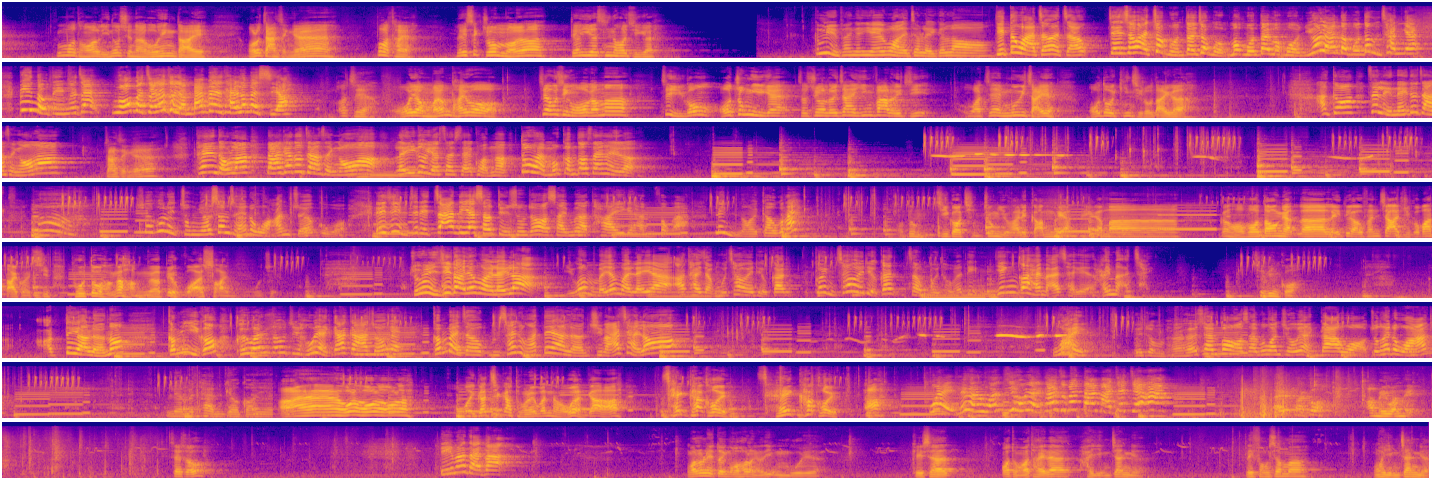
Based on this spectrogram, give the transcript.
咁我同阿蓮都算係好兄弟，我都贊成嘅。不過阿提啊，你識咗咁耐啦，點解依家先開始嘅？咁緣分嘅嘢話嚟就嚟噶啦。亦都話走就走，正所謂竹門對竹門，木門對木門。如果兩道門都唔襯嘅，邊度掂嘅啫？我咪就一個人版俾你睇咯，咩事啊？阿姐啊，我又唔係咁睇喎，即係好似我咁啊，即係如果我中意嘅，就算個女仔係煙花女子或者係妹仔啊，我都會堅持到底噶。阿哥，即係連你都贊成我啦。贊成嘅。聽到啦，大家都贊成我啊！你呢個弱勢社群啊，都係唔好咁多聲氣啦。細哥你仲有心情喺度玩雀嘅喎？你知唔知你爭啲一手斷送咗我細妹阿娣嘅幸福啊？你唔內疚嘅咩？我都唔知個錢鍾耀係啲咁嘅人嚟噶嘛，更何況當日啦，你都有份揸住嗰把大葵扇，潑到行一行啊，邊度怪得晒我啫？總言之都係因為你啦。如果唔係因為你啊，阿娣就唔會抽起條筋。佢唔抽起條筋，就唔會同一啲唔應該喺埋一齊嘅人喺埋一齊。即係邊個啊？阿爹阿娘咯。咁如果佢揾到住好人家嫁咗嘅，咁咪就唔使同阿爹阿娘住埋一齊咯。喂，你仲唔響響聲幫我細妹揾住好人家喎？仲喺度玩？你係咪聽唔見我講嘢？唉，好啦好啦好啦，我而家即刻同你揾頭好人家嚇，即刻去，即刻去嚇！喂，你去揾住好人家做咩帶埋只隻啊？誒，大哥，阿美揾你。細嫂，點啊，大伯？我諗你對我可能有啲誤會啊。其實我同阿娣咧係認真嘅，你放心啦，我係認真嘅。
